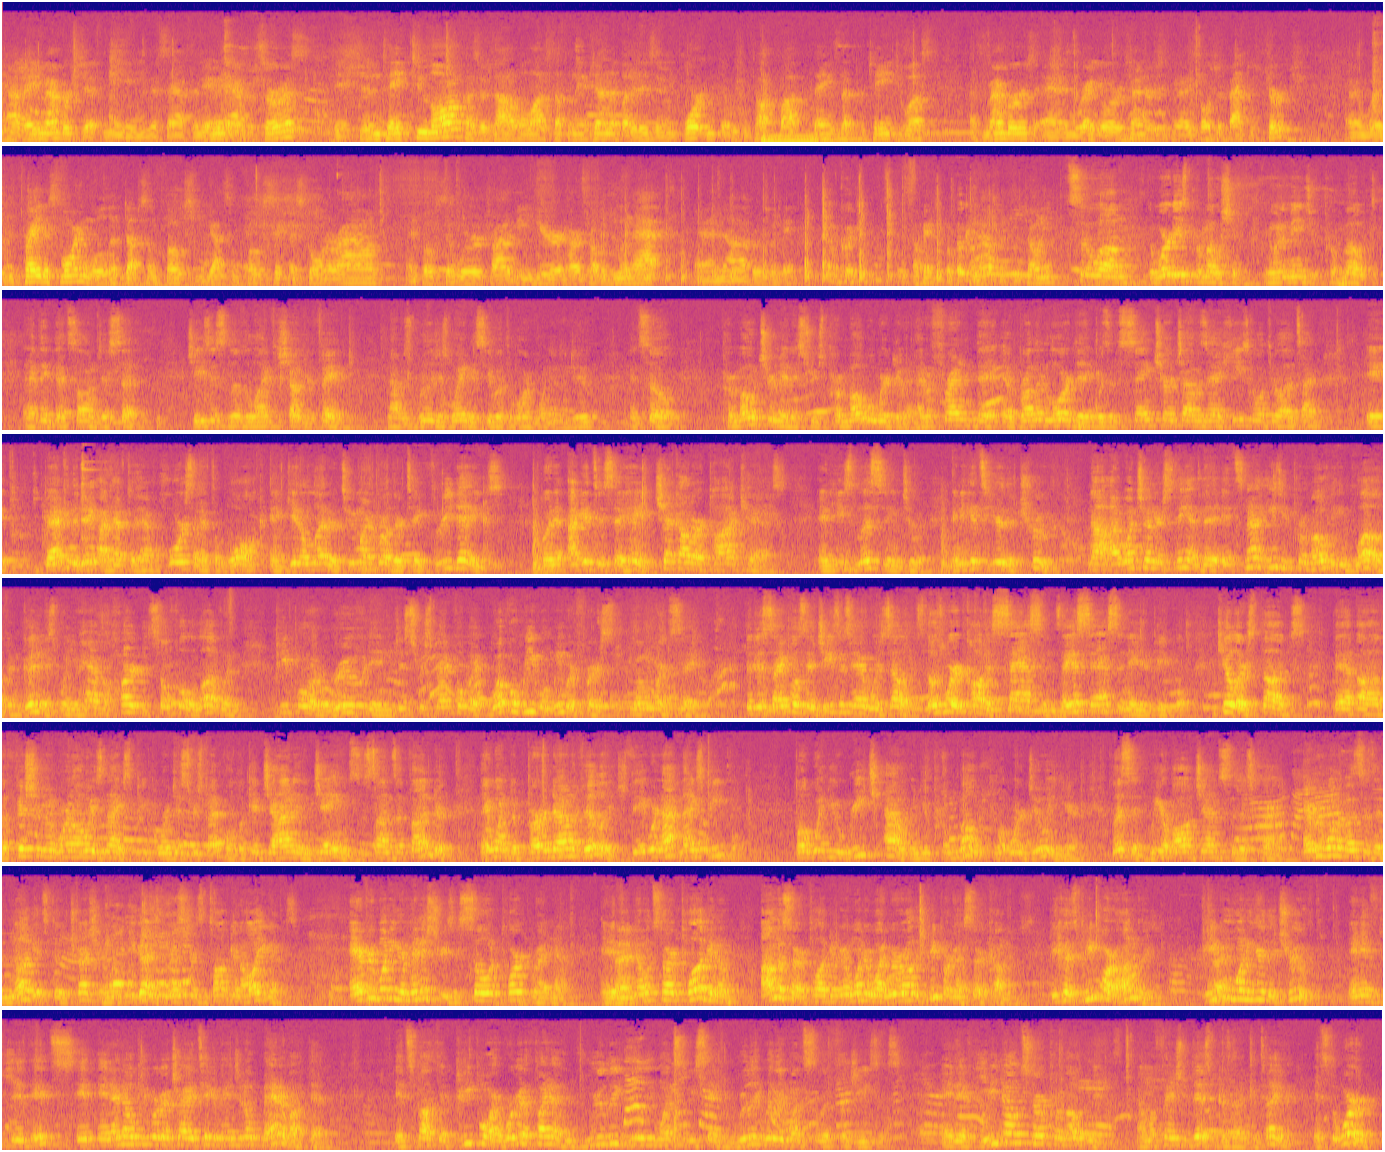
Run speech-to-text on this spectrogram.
have a membership meeting this afternoon after service. It shouldn't take too long because there's not a whole lot of stuff on the agenda, but it is important that we can talk about things that pertain to us as members and regular attenders of United Fellowship Baptist Church. And as we pray this morning, we'll lift up some folks. We've got some folks sickness going around, and folks that we're trying to be here and having trouble doing that. And uh, Bruce, okay? I'm quick. Okay, quick announcement from Tony. So um, the word is promotion. You know what it means? You promote. And I think that song just said, Jesus lived a life to shout your fame. And I was really just waiting to see what the Lord wanted to do. And so promote your ministries, promote what we're doing. I have a friend, that, a brother-in-law that was at the same church I was at. He's going through a lot of time. It, back in the day, I'd have to have a horse, I'd have to walk and get a letter to my brother. Take three days. But I get to say, hey, check out our podcast. And he's listening to it. And he gets to hear the truth. Now, I want you to understand that it's not easy promoting love and goodness when you have a heart that's so full of love, when people are rude and disrespectful. But what were we when we were first, when we weren't saved? The disciples that Jesus had were zealots. Those were called assassins. They assassinated people, killers, thugs. That uh, the fishermen weren't always nice. People were disrespectful. Look at John and James, the sons of thunder. They wanted to burn down a village. They were not nice people. But when you reach out, when you promote what we're doing here, listen, we are all gems to this crown. Every one of us is a nugget to the treasure. And look at you guys, ministers, I'm talking to all you guys. Every one of your ministries is so important right now. And if you don't start plugging them, I'm going to start plugging them. I wonder why where all these people are going to start coming. Because people are hungry. People Right. want to hear the truth. And if it, it's, it, and I know people are going to try to take advantage. It don't matter about that. It's about that people are, we're going to find out who really, really wants to be saved, who really, really wants to live for Jesus. And if we don't start promoting it, I'm going to finish with this because I can tell you, it's the word.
